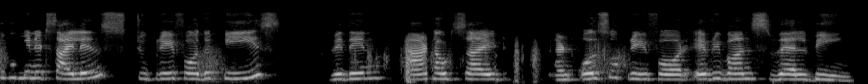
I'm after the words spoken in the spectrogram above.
two minute silence to pray for the peace within and outside and also pray for everyone's well-being.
